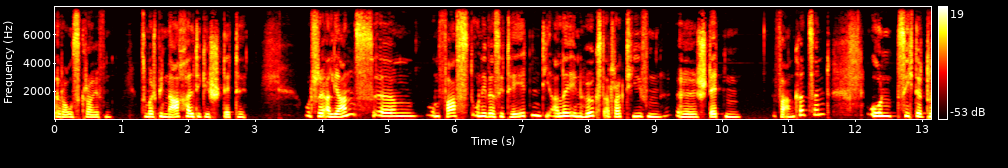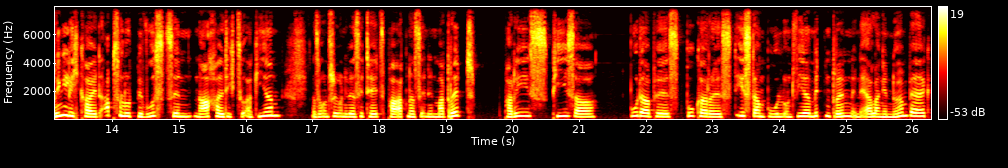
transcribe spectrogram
rausgreifen. Zum Beispiel nachhaltige Städte. Unsere Allianz ähm, umfasst Universitäten, die alle in höchst attraktiven äh, Städten verankert sind und sich der Dringlichkeit absolut bewusst sind, nachhaltig zu agieren. Also unsere Universitätspartner sind in Madrid, Paris, Pisa, Budapest, Bukarest, Istanbul und wir mittendrin in Erlangen-Nürnberg.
